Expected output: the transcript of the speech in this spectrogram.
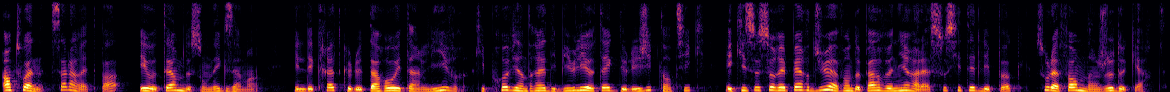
Antoine, ça l'arrête pas, et au terme de son examen, il décrète que le tarot est un livre qui proviendrait des bibliothèques de l'Égypte antique et qui se serait perdu avant de parvenir à la société de l'époque sous la forme d'un jeu de cartes.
